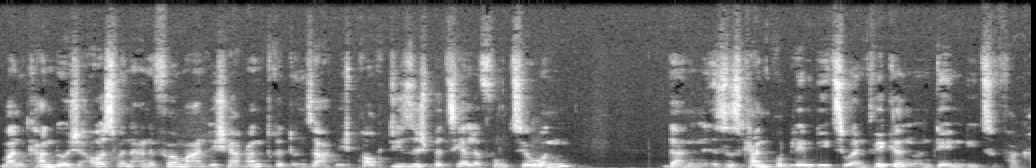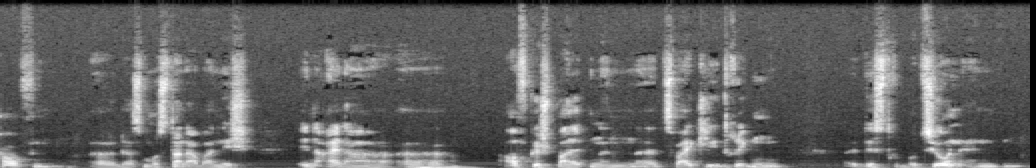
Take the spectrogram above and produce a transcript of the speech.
man kann durchaus, wenn eine Firma an dich herantritt und sagt, ich brauche diese spezielle Funktion, dann ist es kein Problem, die zu entwickeln und denen die zu verkaufen. Äh, das muss dann aber nicht in einer äh, aufgespaltenen, äh, zweigliedrigen Distribution enden.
